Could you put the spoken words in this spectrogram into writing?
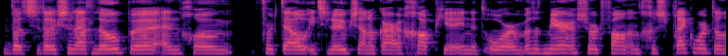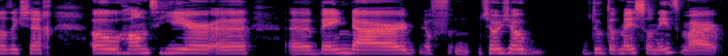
dat, dat ik ze laat lopen en gewoon vertel iets leuks aan elkaar, een grapje in het oor. Dat het meer een soort van een gesprek wordt dan dat ik zeg: Oh, hand hier, been daar. Of sowieso doe ik dat meestal niet. Maar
